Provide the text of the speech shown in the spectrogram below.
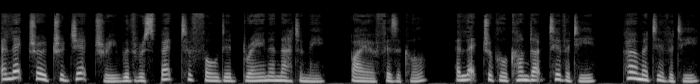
electrode trajectory with respect to folded brain anatomy, biophysical, electrical conductivity, permittivity,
